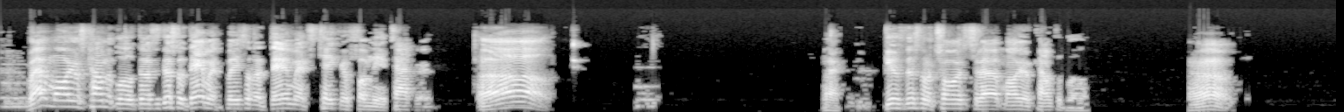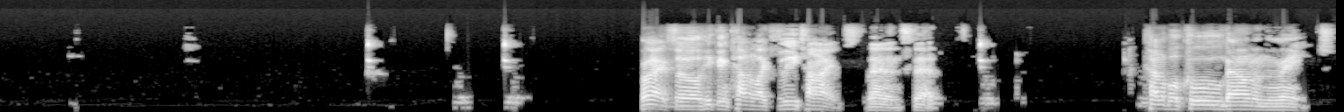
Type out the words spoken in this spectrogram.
Rabbid Mario's counter blow does additional damage based on the damage taken from the attacker. Oh. Right. Gives additional charge to Rabbid Mario counter blow. Oh. Right, so he can counter like three times then instead. Countable in the range.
